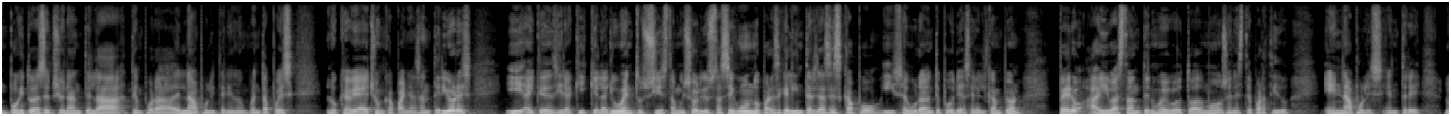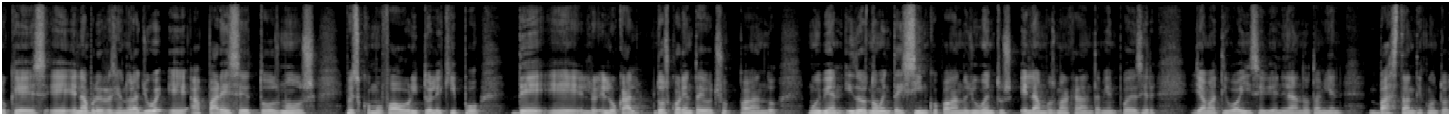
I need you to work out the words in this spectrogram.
Un poquito decepcionante la temporada del Napoli, teniendo en cuenta pues lo que había hecho en campañas anteriores. Y hay que decir aquí que la Juventus sí está muy sólido, está segundo. Parece que el Inter ya se escapó y seguramente podría ser el campeón. Pero hay bastante en juego de todos modos en este partido en Nápoles. Entre lo que es eh, el Napoli recibiendo la Juve, eh, aparece de todos modos pues como favorito el equipo de, eh, el local, 2.48 pagando muy bien y 2.90 pagando Juventus, el ambos marcarán también puede ser llamativo ahí, se viene dando también bastante cuando,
